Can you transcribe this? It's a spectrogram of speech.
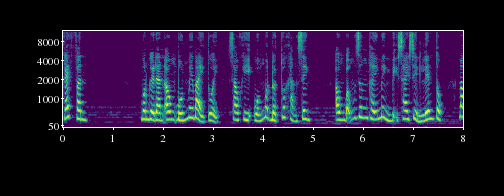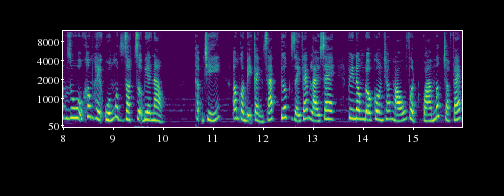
Ghép phân một người đàn ông 47 tuổi sau khi uống một đợt thuốc kháng sinh, ông bỗng dưng thấy mình bị say xỉn liên tục mặc dù không hề uống một giọt rượu bia nào. Thậm chí, ông còn bị cảnh sát tước giấy phép lái xe vì nồng độ cồn trong máu vượt quá mức cho phép.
